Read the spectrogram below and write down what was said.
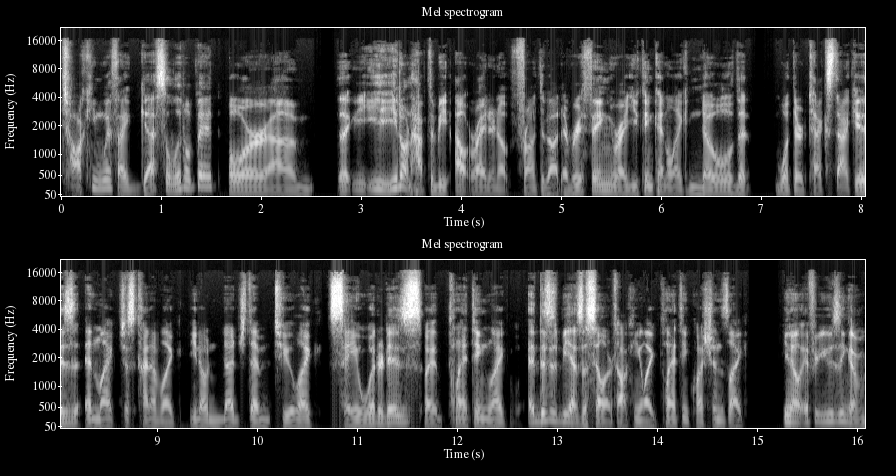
talking with, I guess, a little bit. Or um, like you, you don't have to be outright and upfront about everything, right? You can kind of like know that what their tech stack is and like just kind of like you know nudge them to like say what it is by planting like this is me as a seller talking like planting questions like you know, if you're using a,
